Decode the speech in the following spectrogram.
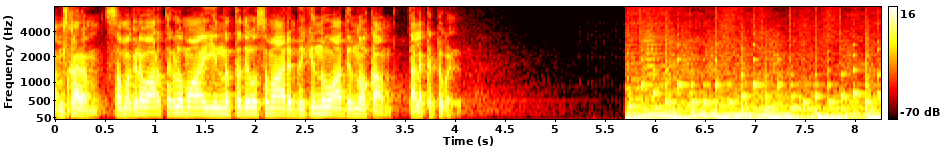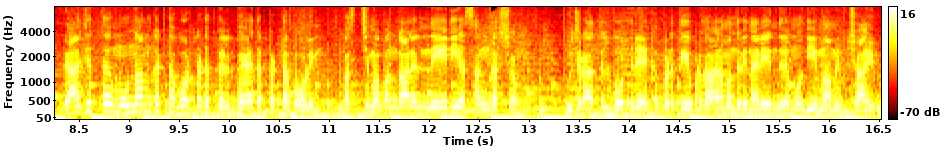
നമസ്കാരം. സമഗ്ര വാർത്തകളുമായി ഇന്നത്തെ ദിവസം ആരംഭിക്കുന്നു. ആദ്യം നോക്കാം തലക്കെട്ടുകൾ. രാജ്യത്ത് മൂന്നാം ഘട്ട വോട്ടെടുപ്പിൽ ഭേദപ്പെട്ട പോളിംഗ്. പശ്ചിമ ബംഗാളിൽ നേരിയ സംഘർഷം. ഗുജറാത്തിൽ വോട്ട് രേഖപ്പെടുത്തിയ പ്രധാനമന്ത്രി നരേന്ദ്രമോദിയും അമിത്ഷായും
